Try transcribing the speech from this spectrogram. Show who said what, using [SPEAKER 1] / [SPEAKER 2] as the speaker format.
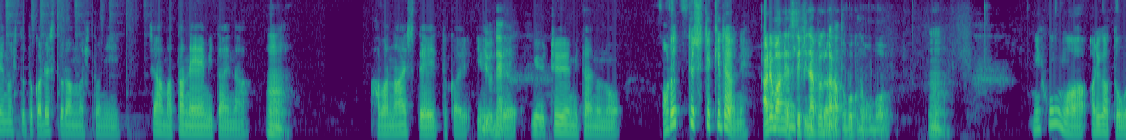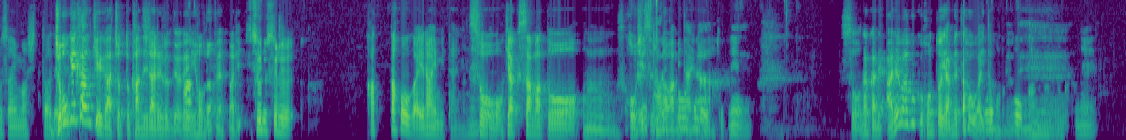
[SPEAKER 1] 店の人とかレストランの人にじゃあまたねみたいな
[SPEAKER 2] うん。
[SPEAKER 1] Have a nice day とか言って
[SPEAKER 2] ね
[SPEAKER 1] You too みたいなのあれって素敵だよね
[SPEAKER 2] あれはね、素敵な文化だと僕も思う。うん。
[SPEAKER 1] 日本はありがとうございましたで
[SPEAKER 2] 上下関係がちょっと感じられるんだよね、
[SPEAKER 1] あ
[SPEAKER 2] 日本だとやっぱり。
[SPEAKER 1] するする買った方が偉いみたいなね
[SPEAKER 2] そう、お客様と、うん、奉仕する側みたいな。
[SPEAKER 1] ね
[SPEAKER 2] そう、なんかね、あれは僕本当やめた方がいいと思うんだよ
[SPEAKER 1] そうか
[SPEAKER 2] ね。
[SPEAKER 1] なね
